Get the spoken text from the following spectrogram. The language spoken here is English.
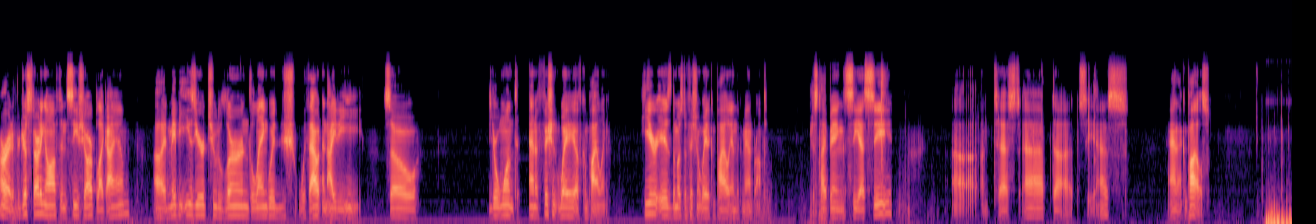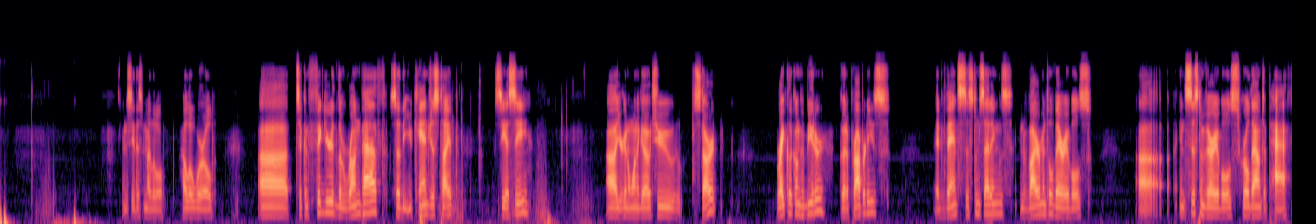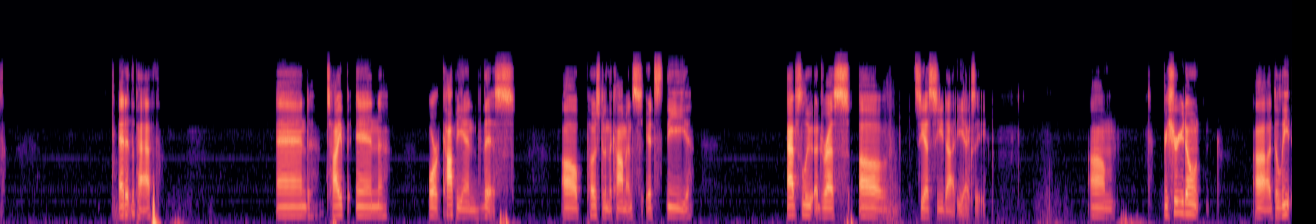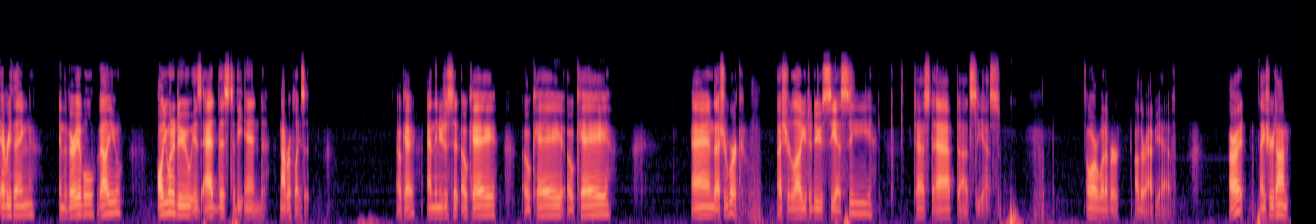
Alright, if you're just starting off in C Sharp like I am, uh, it may be easier to learn the language without an IDE. So you'll want an efficient way of compiling. Here is the most efficient way to compile in the command prompt. Just typing csc uh, test app.cs and that compiles. And you see this is my little hello world. Uh, to configure the run path so that you can just type CSC, uh, you're going to want to go to Start, right click on Computer, go to Properties, Advanced System Settings, Environmental Variables. Uh, in System Variables, scroll down to Path, edit the path, and type in or copy in this. I'll post it in the comments. It's the absolute address of csc.exe. Um, be sure you don't uh, delete everything in the variable value. All you want to do is add this to the end, not replace it. Okay, and then you just hit OK, OK, OK, and that should work. That should allow you to do CSC test app.cs or whatever other app you have. All right, thanks for your time.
